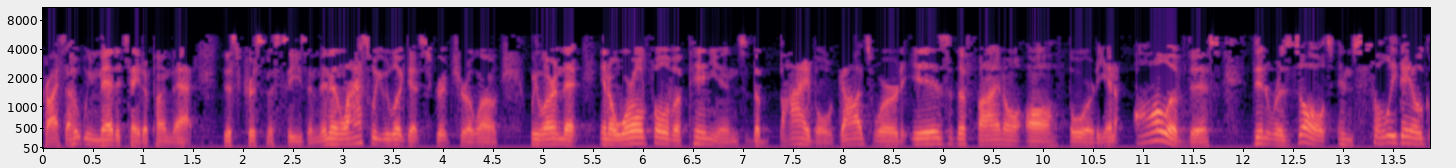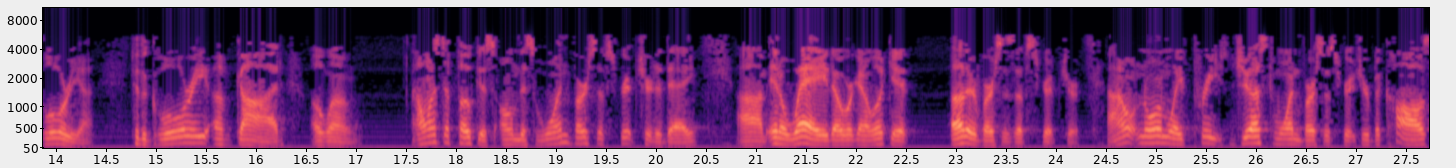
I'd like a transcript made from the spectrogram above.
Christ. I hope we meditate upon that this Christmas season. And then last week we looked at Scripture alone. We learned that in a world full of opinions, the Bible, God's Word, is the final authority. And all of this then results in soli deo gloria, to the glory of God alone. I want us to focus on this one verse of Scripture today. Um, in a way, though, we're going to look at other verses of Scripture. I don't normally preach just one verse of Scripture because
